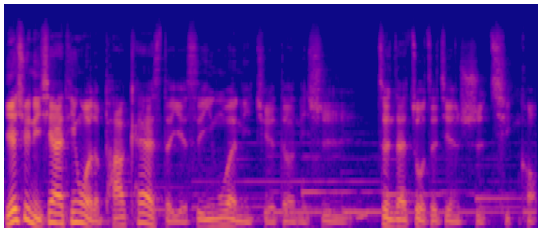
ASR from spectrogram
也许你现在听我的 podcast 也是因为你觉得你是正在做这件事情哈，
